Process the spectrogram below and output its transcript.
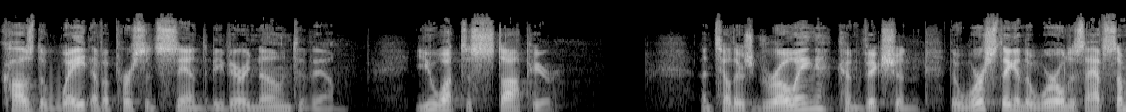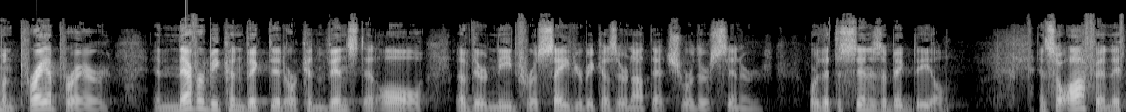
cause the weight of a person's sin to be very known to them. You want to stop here until there's growing conviction. The worst thing in the world is to have someone pray a prayer and never be convicted or convinced at all of their need for a Savior because they're not that sure they're sinners or that the sin is a big deal. And so often, if,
